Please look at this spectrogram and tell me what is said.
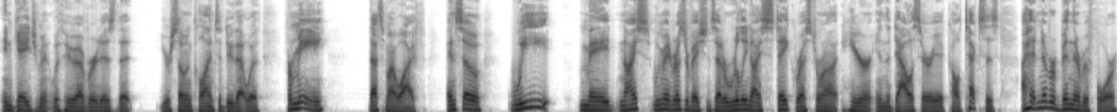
engagement with whoever it is that you're so inclined to do that with. For me, that's my wife, and so we made nice. We made reservations at a really nice steak restaurant here in the Dallas area called Texas. I had never been there before,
